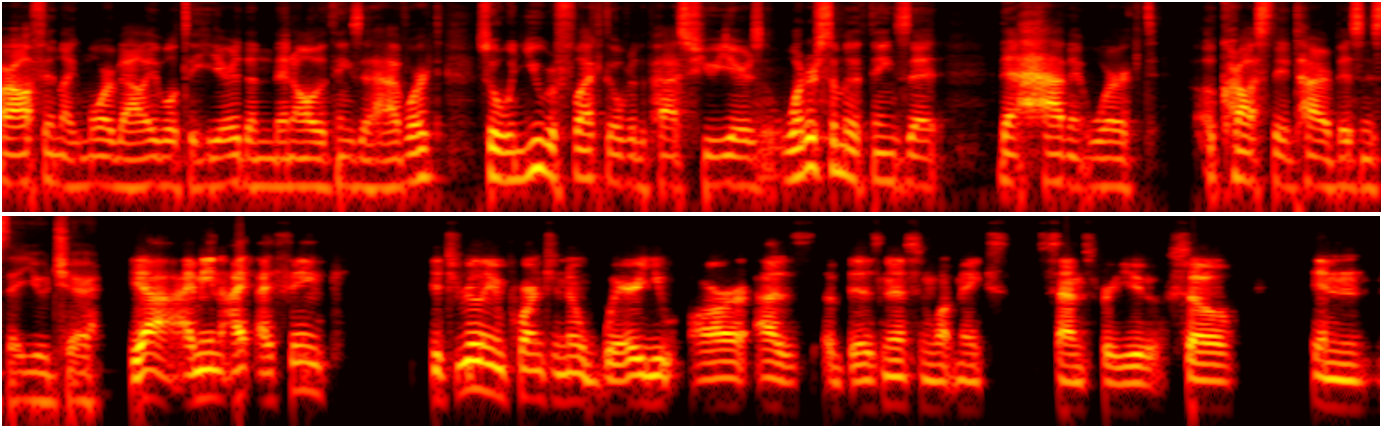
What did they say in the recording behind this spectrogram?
are often like more valuable to hear than than all the things that have worked so when you reflect over the past few years what are some of the things that that haven't worked across the entire business that you would share? Yeah, I mean, I, I think it's really important to know where you are as a business and what makes sense for you. So, in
